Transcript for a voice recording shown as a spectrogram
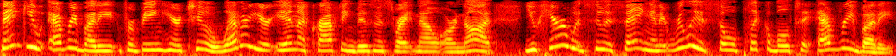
thank you, everybody, for being here, too. Whether you're in a crafting business right now or not, you hear what Sue is saying, and it really is so applicable to everybody.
